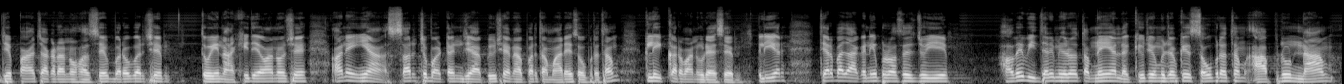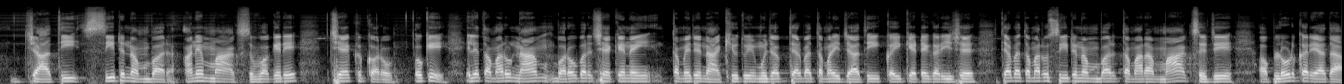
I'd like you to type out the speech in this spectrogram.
જે પાંચ આંકડાનો હશે, બરાબર છે? તો એ નાખી દેવાનો છે અને અહીંયા સર્ચ બટન જે આપ્યું છે, એના પર તમારે સૌપ્રથમ ક્લિક કરવાનું રહેશે. ક્લિયર ત્યારબાદ આગળની પ્રોસેસ જોઈએ. હવે વિદ્યાર્થી મિત્રો, તમને અહીંયા લખ્યું છે મુજબ કે સૌપ્રથમ આપનું નામ, જાતિ, સીટ નંબર અને માર્ક્સ વગેરે ચેક કરો. ઓકે એટલે તમારું નામ બરોબર છે કે નહીં, તમે જે નાખ્યું હતું એ મુજબ ત્યારબાદ તમારી જાતિ કઈ કેટેગરી છે, ત્યારબાદ તમારો સીટ નંબર, તમારા માર્ક્સ જે અપલોડ કર્યા હતા,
